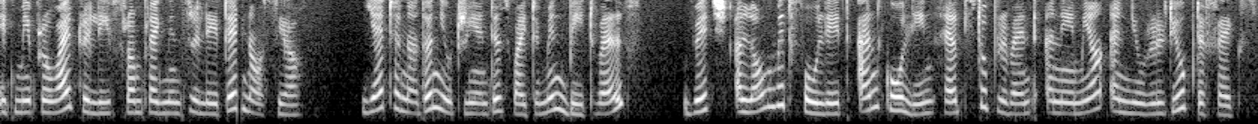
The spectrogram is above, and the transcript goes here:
it may provide relief from pregnancy-related nausea. Yet another nutrient is vitamin B12, which along with folate and choline helps to prevent anemia and neural tube defects.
